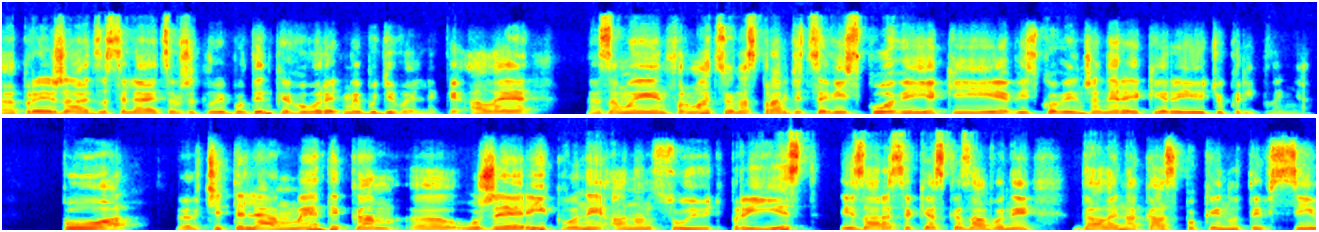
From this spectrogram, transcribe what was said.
е, приїжджають, заселяються в житлові будинки, говорять, ми будівельники. Але за моєю інформацією, насправді це військові, які військові інженери, які риють укріплення. По е, вчителям, медикам е, уже рік вони анонсують приїзд. І зараз, як я сказав, вони дали наказ покинути всі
